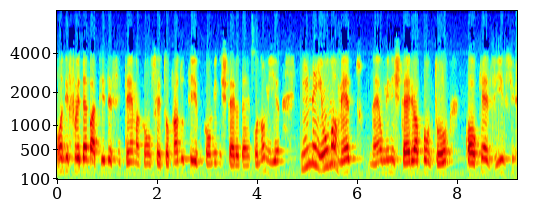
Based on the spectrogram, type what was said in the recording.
onde foi debatido esse tema com o setor produtivo, com o Ministério da Economia. E em nenhum momento né, o Ministério apontou qualquer vícios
